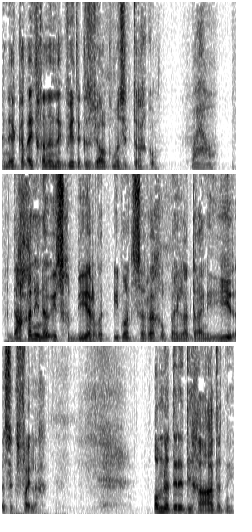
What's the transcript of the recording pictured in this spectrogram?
en ek kan uitgaan en ek weet ek is welkom as ek terugkom. Wow. Daar gaan nie nou iets gebeur wat iemand se rug op my laat draai nie. Hier is ek veilig. Omdat hy dit nie gehad het nie.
